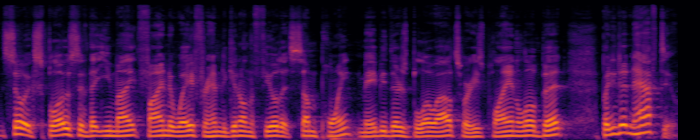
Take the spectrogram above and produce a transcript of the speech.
so explosive that you might find a way for him to get on the field at some point. Maybe there's blowouts where he's playing a little bit, but he didn't have to.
